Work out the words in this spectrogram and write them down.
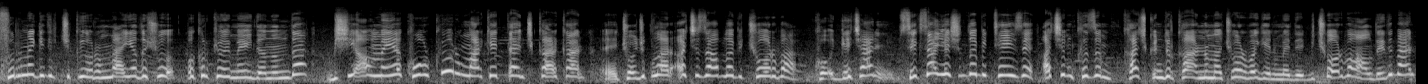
Fırına gidip çıkıyorum ben ya da şu Bakırköy meydanında bir şey almaya korkuyorum marketten çıkarken. E, çocuklar açız abla bir çorba. Ko- geçen 80 yaşında bir teyze açım kızım kaç gündür karnıma çorba girmedi. Bir çorba al dedi. Ben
